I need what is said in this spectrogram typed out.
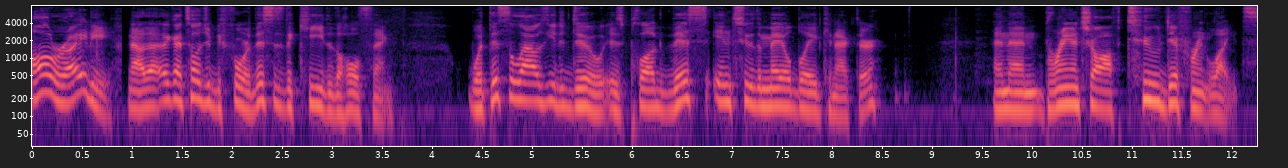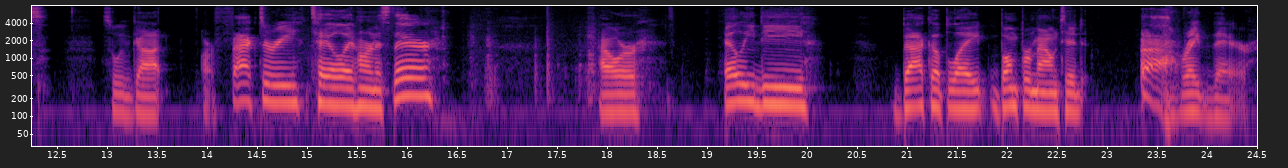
Alrighty. Now, that, like I told you before, this is the key to the whole thing. What this allows you to do is plug this into the male blade connector and then branch off two different lights. So we've got our factory tail light harness there, our LED backup light bumper mounted ah, right there.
